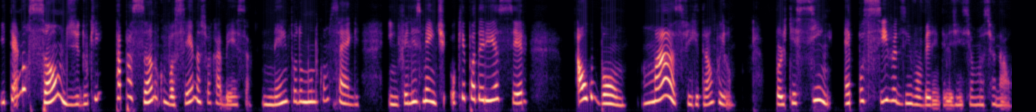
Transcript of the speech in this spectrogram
e ter noção de, do que está passando com você na sua cabeça. Nem todo mundo consegue, infelizmente, o que poderia ser algo bom, mas fique tranquilo, porque sim, é possível desenvolver inteligência emocional.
